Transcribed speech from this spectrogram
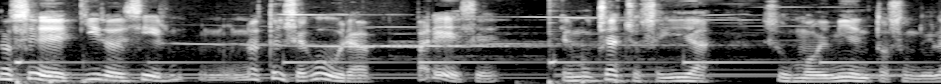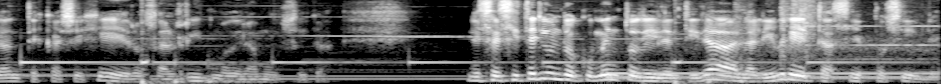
No sé, quiero decir, no estoy segura, parece. El muchacho seguía sus movimientos ondulantes callejeros al ritmo de la música. Necesitaría un documento de identidad, la libreta, si es posible.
